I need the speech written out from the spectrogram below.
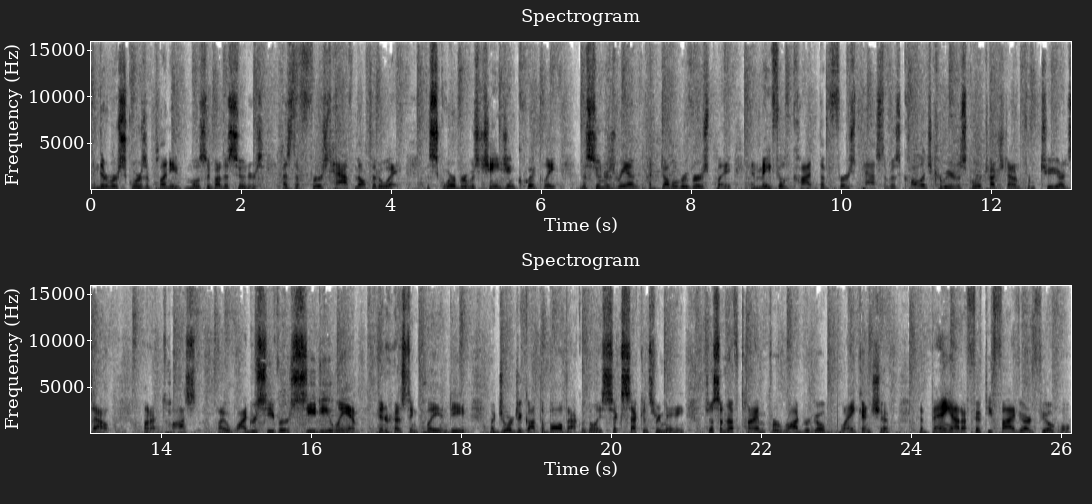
And there were scores aplenty, mostly by the Sooners, as the first half melted away. The scoreboard was changing quickly. The Sooners ran a double reverse play, and Mayfield caught the first pass of his college career to score a touchdown from two yards out on a toss by wide receiver CeeDee Lamb. Interesting play indeed. Now, Georgia got the ball back with only six seconds remaining, just enough time for Rodrigo Blankenship to bang out a 55 yard field goal,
